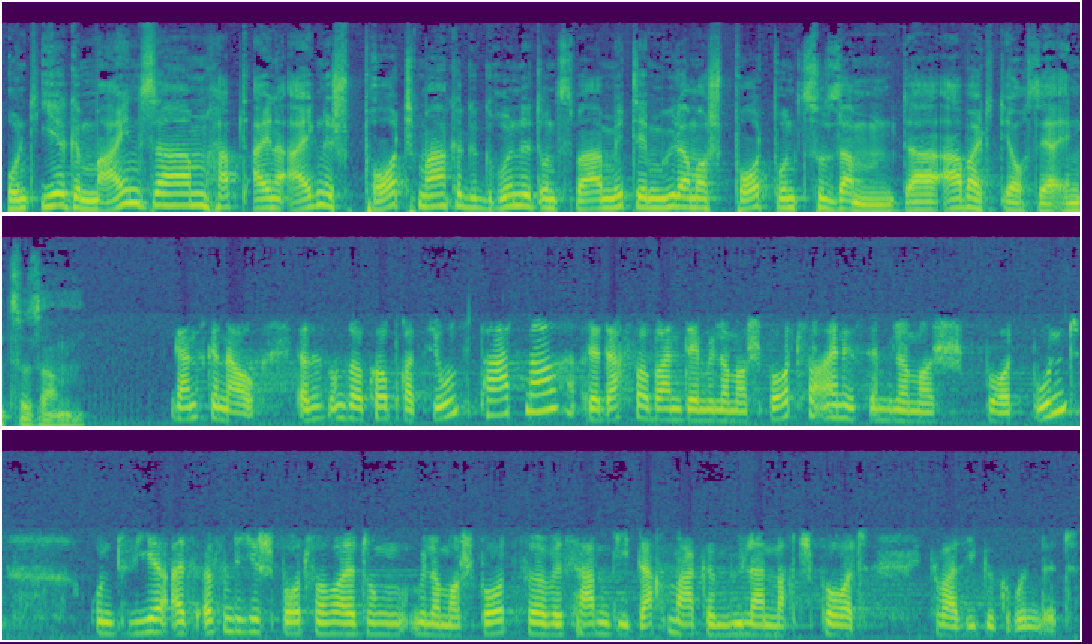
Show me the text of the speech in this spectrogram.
Und ihr gemeinsam habt eine eigene Sportmarke gegründet und zwar mit dem Mülheimer Sportbund zusammen. Da arbeitet ihr auch sehr eng zusammen. Ganz genau. Das ist unser Kooperationspartner. Der Dachverband der Mülheimer Sportvereine ist der Mülheimer Sportbund. Und wir als öffentliche Sportverwaltung Mülheimer Sportservice haben die Dachmarke Mülheim macht Sport quasi gegründet.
